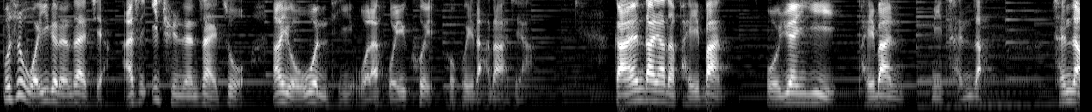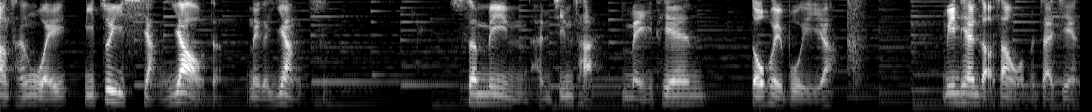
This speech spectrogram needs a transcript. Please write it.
不是我一个人在讲，而是一群人在做，然后有问题我来回馈和回答大家，感恩大家的陪伴，我愿意陪伴你成长。成长成为你最想要的那个样子。生命很精彩，每天都会不一样。明天早上我们再见。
